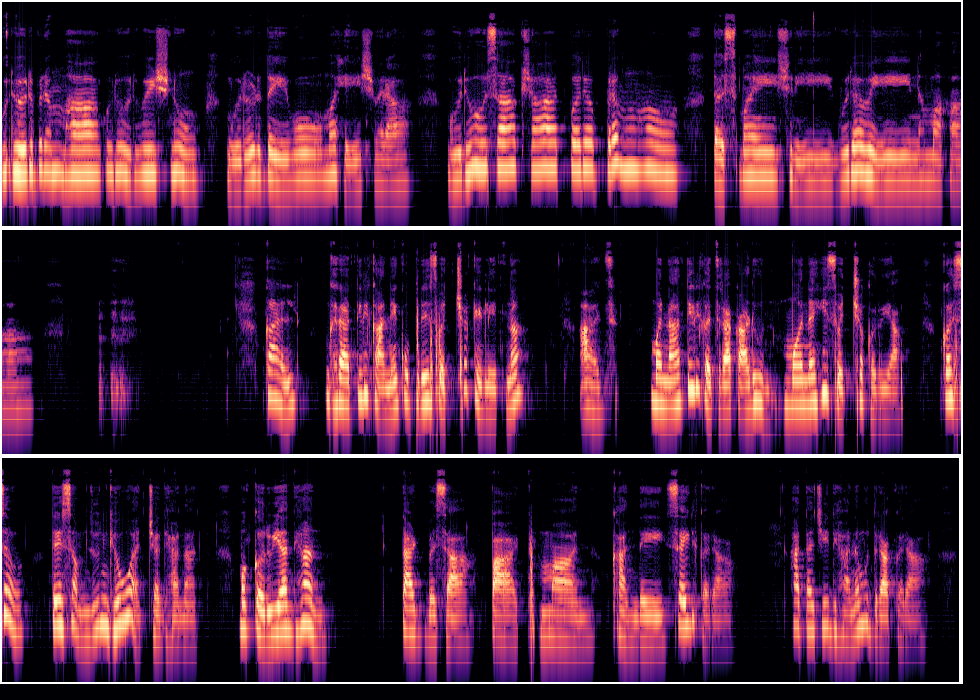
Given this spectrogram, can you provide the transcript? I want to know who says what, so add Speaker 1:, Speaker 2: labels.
Speaker 1: गुरुर्ब्रह्मा गुरुर्विष्णू गुरुर्देव महेश्वरा गुरु साक्षात परब्रह्म तस्मै श्री गुरवे नमहा काल घरातील कानेकोपरे स्वच्छ केलेत ना? आज मनातील कचरा काढून मनही स्वच्छ करूया. कसं? ते समजून घेऊ आजच्या ध्यानात. मग करूया ध्यान. ताट बसा पाठ मान खांदे सैल करा. हाताची ध्यानमुद्रा करा.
